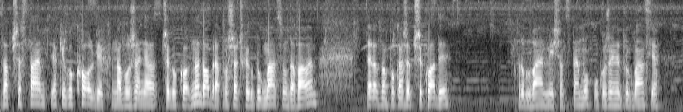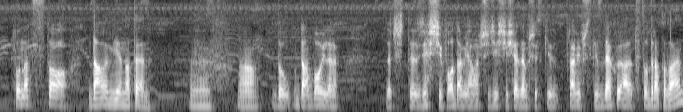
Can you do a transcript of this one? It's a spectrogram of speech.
zaprzestałem jakiegokolwiek nawożenia, czegokolwiek. No dobra, troszeczkę brugmansją dawałem. Teraz Wam pokażę przykłady. Próbowałem miesiąc temu ukorzenie brugmansję. Ponad 100. Dałem je na ten. yy, Na, do, na boiler. Ze 40 woda miała 37. Wszystkie, prawie wszystkie zdechły, ale to co dratowałem.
